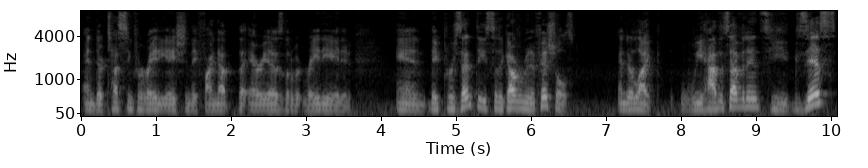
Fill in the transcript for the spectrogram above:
and they're testing for radiation. They find out the area is a little bit radiated and they present these to the government officials and they're like we have this evidence. He exists.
